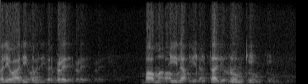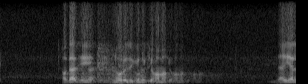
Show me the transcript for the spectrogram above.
بل یو حدیث هم ذکر کړی دی با ما قیل فی قتال الروم کې او داسې نور ذکرونو کې هم دا یل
